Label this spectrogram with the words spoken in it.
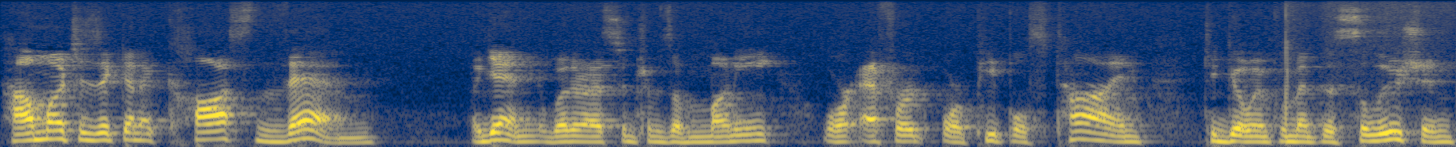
How much is it going to cost them, again, whether that's in terms of money or effort or people's time to go implement the solution,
